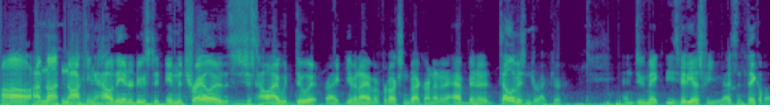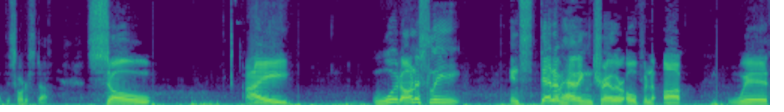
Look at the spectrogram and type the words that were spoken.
uh, I'm not knocking how they introduced it in the trailer. This is just how I would do it, right? Given I have a production background and I have been a television director and do make these videos for you guys and think about this sort of stuff. So, I would honestly, instead of having the trailer open up with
